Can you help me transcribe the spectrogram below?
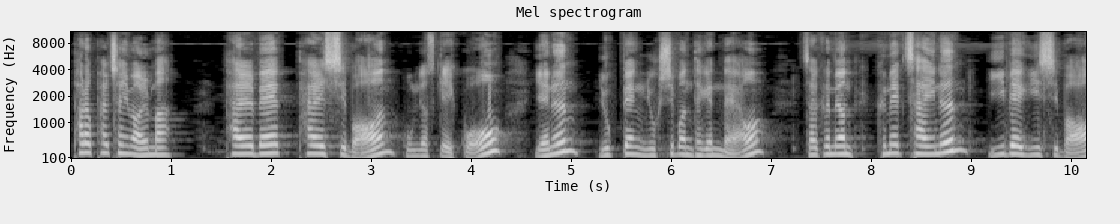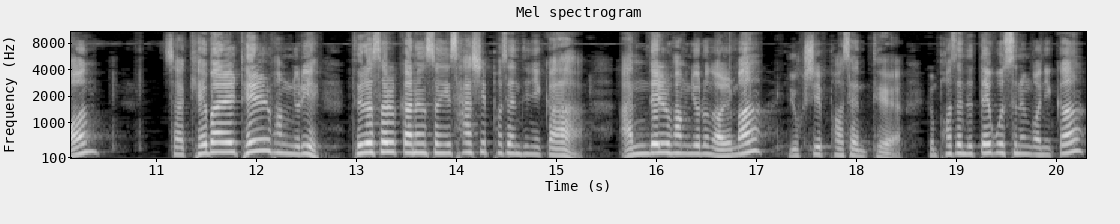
8억 8천이면 얼마? 880원 공 6개 있고 얘는 660원 되겠네요. 자 그러면 금액 차이는 220원. 자 개발될 확률이 들어설 가능성이 40%니까 안 될 확률은 얼마? 60% 그럼 퍼센트 떼고 쓰는 거니까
